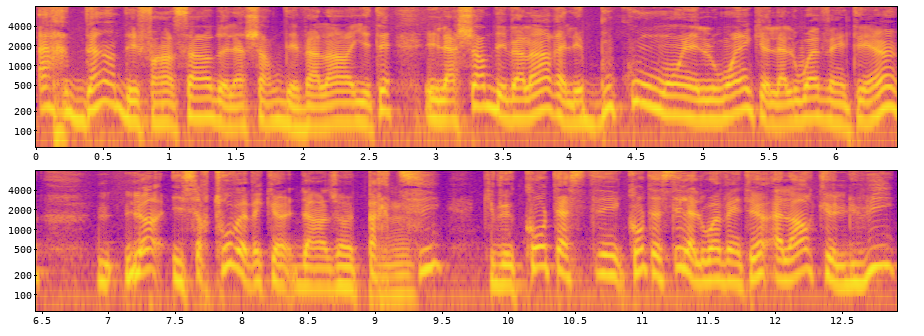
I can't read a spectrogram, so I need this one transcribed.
ardent défenseur de la Charte des valeurs. Il était, et la Charte des valeurs, elle est beaucoup moins loin que la loi 21. Là, il se retrouve avec un, dans un parti mhm. qui veut contester, contester la loi 21, alors que lui,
